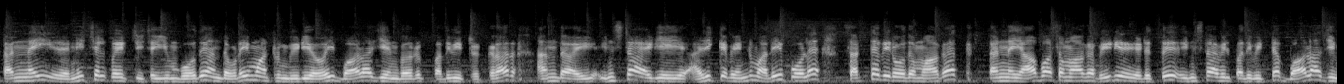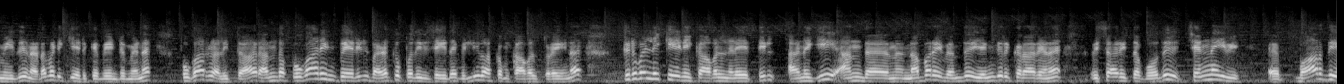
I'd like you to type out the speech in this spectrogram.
தன்னை நீச்சல் பயிற்சி செய்யும் போது அந்த உடை மாற்றும் வீடியோவை பாலாஜி என்பவர் பதிவிட்டிருக்கிறார். அந்த இன்ஸ்டா ஐடியை அழிக்க வேண்டும். அதே போல சட்டவிரோதமாக தன்னை ஆபாசமாக வீடியோ எடுத்து இன்ஸ்டாவில் பதிவிட்ட பாலாஜி மீது நடவடிக்கை எடுக்க வேண்டும் என புகார் அளித்தார். அந்த புகாரின் பேரில் வழக்கு பதிவு செய்த வெள்ளிவாக்கம் காவல்துறையினர் திருவல்லிக்கேணி காவல் நிலையத்தில் அணுகி அந்த நபரை வந்து எங்கிருக்கிறார் என விசாரித்த போது சென்னை பாரதி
